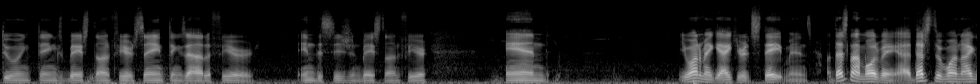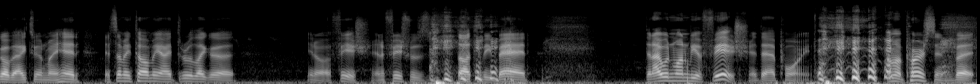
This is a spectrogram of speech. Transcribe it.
doing things based on fear, saying things out of fear, indecision based on fear, and you want to make accurate statements. That's not motivating. Uh, That's the one I go back to in my head. If somebody told me I threw like a, you know, a fish, and a fish was thought to be bad, then I wouldn't want to be a fish at that point. I'm a person, but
